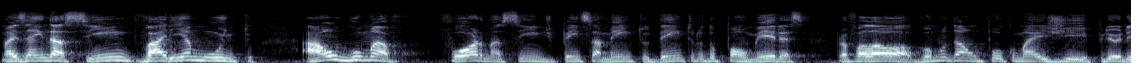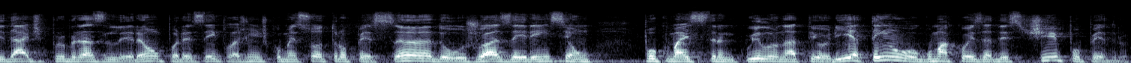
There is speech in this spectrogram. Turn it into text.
mas ainda assim varia muito. Há alguma forma assim de pensamento dentro do Palmeiras para falar, ó, vamos dar um pouco mais de prioridade para o Brasileirão, por exemplo, a gente começou tropeçando, o Juazeirense é um pouco mais tranquilo na teoria. Tem alguma coisa desse tipo, Pedro?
